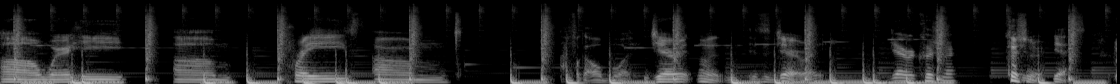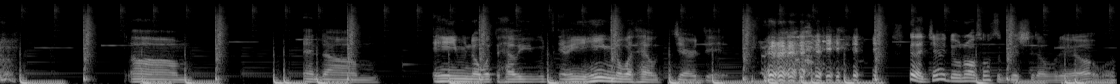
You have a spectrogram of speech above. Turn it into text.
um, where he um praised um I forgot oh boy Jared. Oh, this is Jared right? Jared Kushner. Kushner, yes. um, and um, he didn't even know what the hell he was, and he didn't even know what the hell Jared did. Like Jared doing all sorts of good shit over there. Oh,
